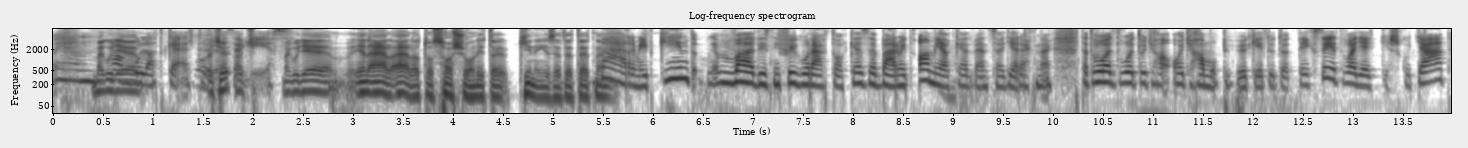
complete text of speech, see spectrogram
ilyen meg ugye, hangulatkeltő hogy, az egész. Meg ugye ilyen áll, állathoz hasonlít a kinézetet. Tehát nem... Bármit, kint, Walt Disney figuráktól kezdve bármit, ami a kedvence a gyereknek. Tehát volt, volt hogy, hogy hamupipőkét ütötték szét, vagy egy kis kutyát,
